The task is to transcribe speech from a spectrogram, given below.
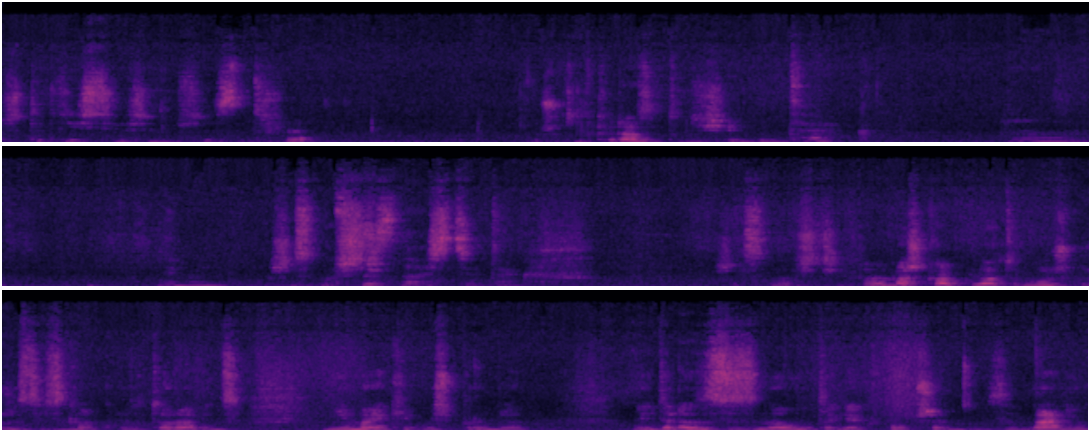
48 przez 3? Już kilka razy to dzisiaj było Tak. Mm, Nie wiem, 16. 16, tak. 16. Ale masz kalkulator, możesz korzystać z kalkulatora, więc nie ma jakiegoś problemu. No i teraz znowu, tak jak w poprzednim zadaniu,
